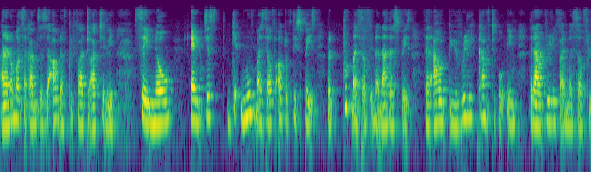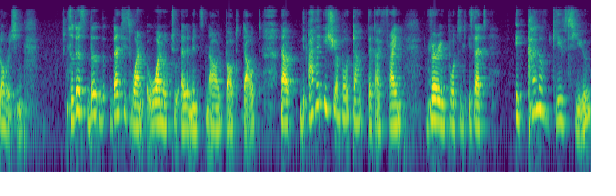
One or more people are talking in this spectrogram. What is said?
under normal circumstances i would have preferred to actually say no and just get move myself out of this space but put myself in another space that i would be really comfortable in that i would really find myself flourishing. So this the, the, that is one one or two elements now about doubt. Now the other issue about doubt that i find very important is that it kind of gives you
